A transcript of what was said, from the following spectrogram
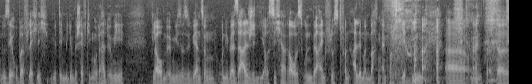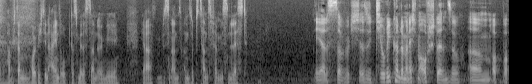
nur sehr oberflächlich mit dem Medium beschäftigen oder halt irgendwie glauben, irgendwie so, sie wären so ein Universalgenie aus sich heraus, unbeeinflusst von allem und machen einfach ihr Ding. äh, und da, da habe ich dann häufig den Eindruck, dass mir das dann irgendwie ja, ein bisschen an, an Substanz vermissen lässt. Ja, das ist ja wirklich, also die Theorie könnte man echt mal aufstellen, so. Ähm, ob, ob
